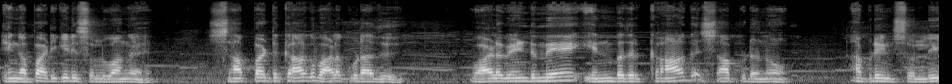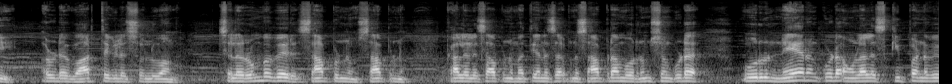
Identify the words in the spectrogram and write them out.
எங்கள் அப்பா அடிக்கடி சொல்லுவாங்க சாப்பாட்டுக்காக வாழக்கூடாது. வாழ வேண்டுமே என்பதற்காக சாப்பிடணும் அப்படின்னு சொல்லி அவருடைய வார்த்தைகளை சொல்லுவாங்க. சில ரொம்ப பேர் சாப்பிடணும் சாப்பிடணும். காலையில் சாப்பிடணும் மத்தியானம் சாப்பிடணும் சாப்பிடாம ஒரு நிமிஷம் கூட ஒரு நேரம் கூட அவங்களால ஸ்கிப் பண்ணவே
